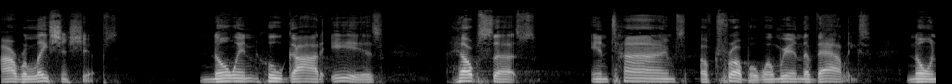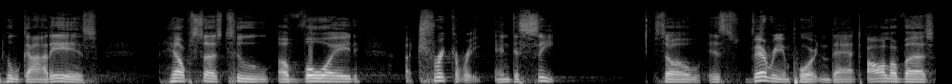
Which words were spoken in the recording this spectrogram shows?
our relationships. Knowing who God is helps us in times of trouble when we're in the valleys. Knowing who God is helps us to avoid trickery and deceit. So it's very important that all of us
